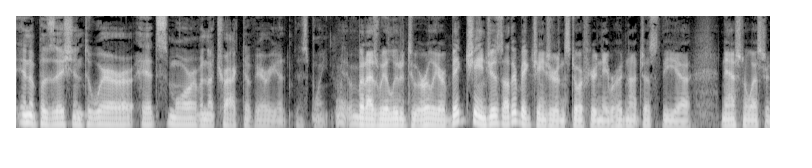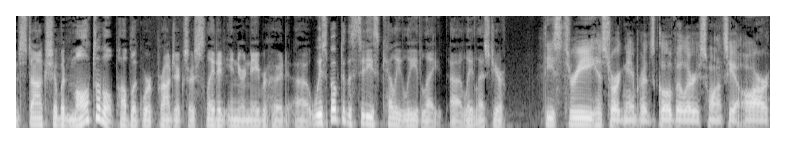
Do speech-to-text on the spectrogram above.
in a position to where it's more of an attractive area at this point. But as we alluded to earlier, big changes, other big changes are in store for your neighborhood, not just the uh, National Western Stock Show, but multiple public work projects are slated in your neighborhood. Uh, we spoke to the city's Kelly Leid late, uh, late last year. these three historic neighborhoods, Globeville, Swansea, are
